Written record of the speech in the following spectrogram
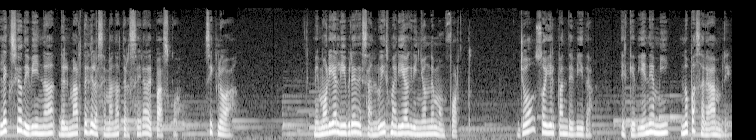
Lección Divina del martes de la semana tercera de Pascua. Ciclo A. Memoria libre de San Luis María Griñón de Montfort. Yo soy el pan de vida. El que viene a mí no pasará hambre,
